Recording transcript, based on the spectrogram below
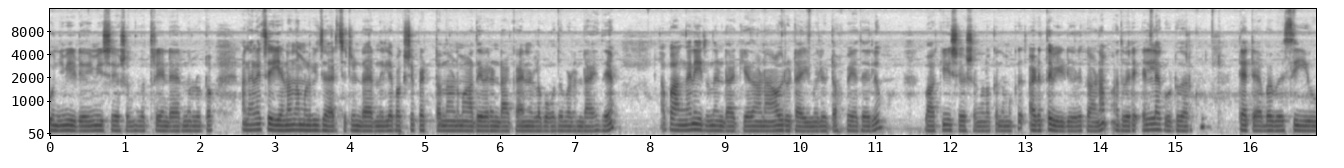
കുഞ്ഞു വീഡിയോയും വിശേഷങ്ങളും ഇത്രയേ ഉണ്ടായിരുന്നുള്ളൂ കേട്ടോ അങ്ങനെ ചെയ്യണം നമ്മൾ വിചാരിച്ചിട്ടുണ്ടായിരുന്നില്ല. പക്ഷെ പെട്ടെന്നാണ് മാതേവർ ഉണ്ടാക്കാനുള്ള ബോധം ഇവിടെ ഉണ്ടായത്. അപ്പോൾ അങ്ങനെ ഇരുന്ന് ഉണ്ടാക്കിയതാണ് ആ ഒരു ടൈമിൽ കേട്ടോ അപ്പോൾ ഏതായാലും ബാക്കി വിശേഷങ്ങളൊക്കെ നമുക്ക് അടുത്ത വീഡിയോയിൽ കാണാം. അതുവരെ എല്ലാ കൂട്ടുകാർക്കും tata bye see you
